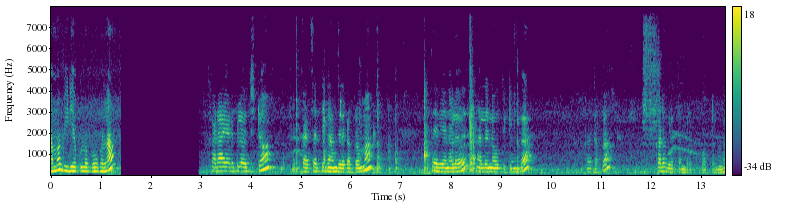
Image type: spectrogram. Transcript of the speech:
நம்ம வீடியோக்குள்ளே போகலாம். கடாய் அடுப்பில் வச்சுட்டோம். க சட்டி காஞ்சதுக்கப்புறமா தேவையான அளவு நல்லெண்ணெய் ஊற்றிக்கோங்க அதுக்கப்புறம் கடுகு உளுத்தம்பருப்பு போட்டுங்க.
